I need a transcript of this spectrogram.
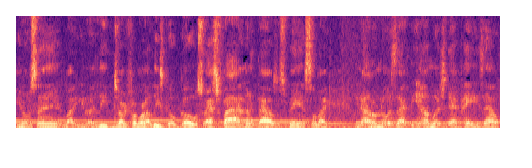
You know what I'm saying? Like you know at least joint fuck around at least go gold. So that's five hundred thousand spent so like you know I don't know exactly how much that pays out.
